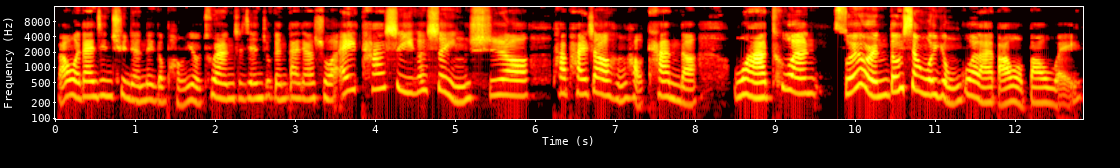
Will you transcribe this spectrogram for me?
把我带进去的那个朋友突然之间就跟大家说：“哎，他是一个摄影师哦，他拍照很好看的。”哇！突然所有人都向我涌过来，把我包围，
